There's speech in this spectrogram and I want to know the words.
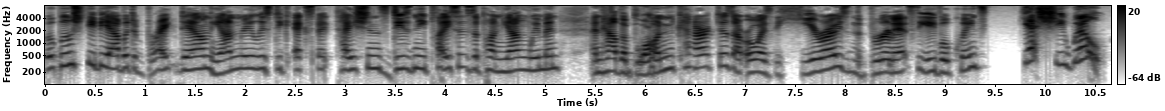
But will she be able to break down the unrealistic expectations Disney places upon young women and how the blonde characters are always the heroes and the brunettes the evil queens? Yes, she will.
